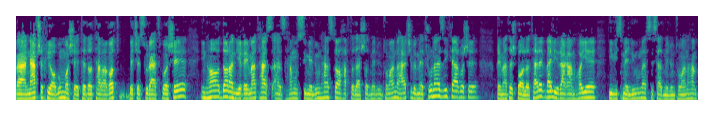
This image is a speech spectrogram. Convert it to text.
و نقش خیابون باشه تعداد طبقات به چه صورت باشه اینها دارن یه قیمت هست از همون سی میلیون هست تا 70 80 میلیون تومن و هرچی به مترو نزدیک تر باشه. قیمتش بالاتره ولی رقم های 200 میلیون و 300 میلیون تومن هم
